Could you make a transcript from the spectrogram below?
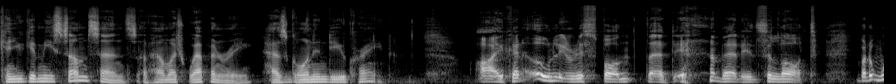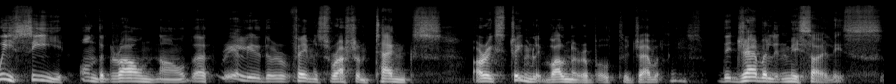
Can you give me some sense of how much weaponry has gone into Ukraine? I can only respond that that it's a lot. But we see on the ground now that really the famous Russian tanks are extremely vulnerable to javelins. The javelin missile is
